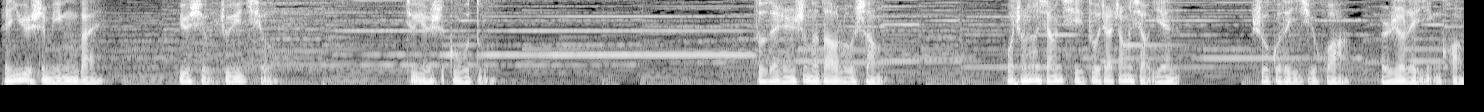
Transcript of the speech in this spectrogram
人越是明白，越是有追求，就越是孤独。”走在人生的道路上，我常常想起作家张小燕说过的一句话。而热泪盈眶。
